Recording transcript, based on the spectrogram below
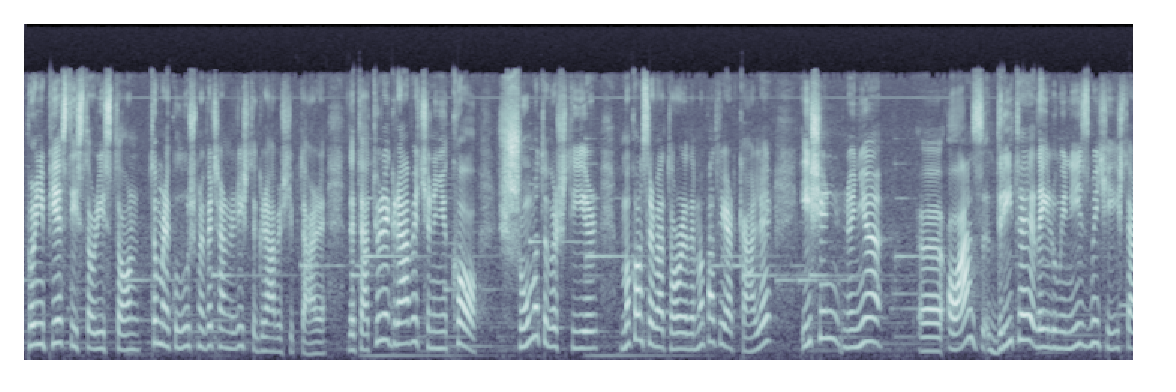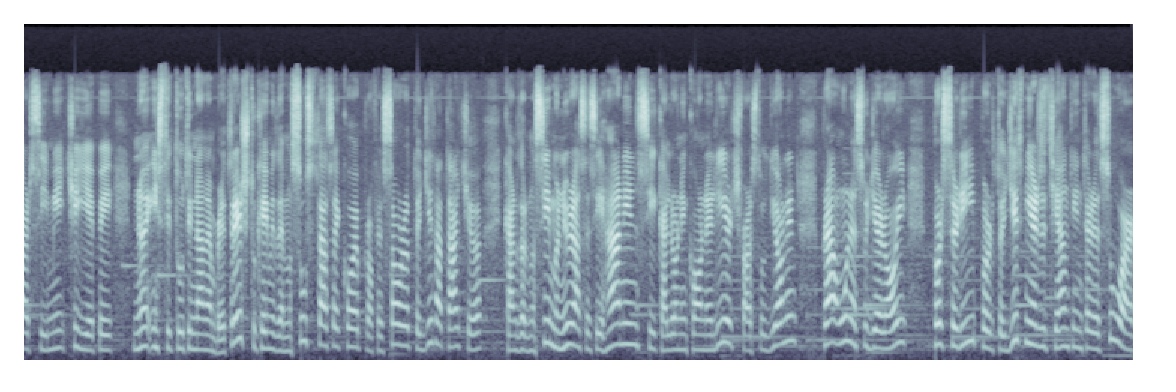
për një pjesë të historisë tonë të mrekullueshme veçanërisht të grave shqiptare dhe të atyre grave që në një kohë shumë më të vështirë, më konservatore dhe më patriarkale ishin në një oazë drite dhe iluminizmi që ishte arsimi që jepej në Institutin Nana Mbretneshë, aty kemi dhe mësuesit e asaj kohe, profesorët, të gjithë ata që kanë dhënë mësim, mënyra se si hanin, si kalonin kohën e lirë, çfarë studionin, pra unë e sugjeroj përsëri për të gjithë njerëzit që janë të interesuar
